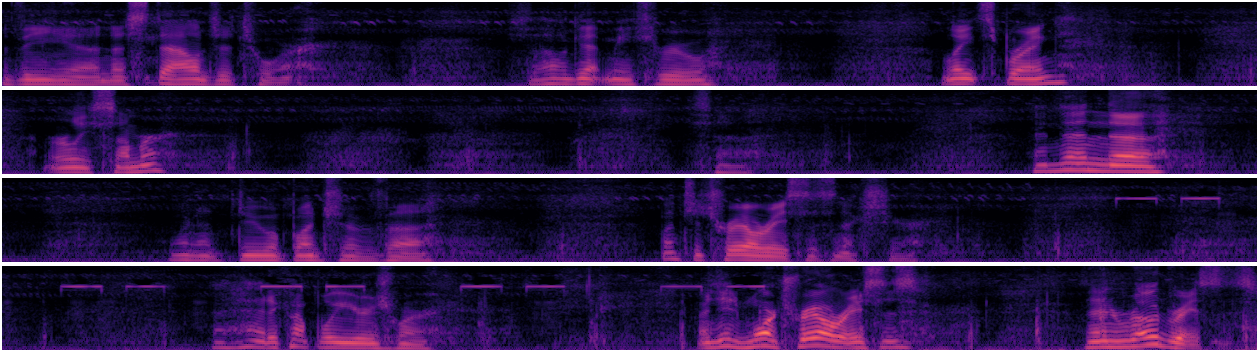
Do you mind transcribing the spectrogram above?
the uh, nostalgia tour. So that'll get me through late spring, early summer. So, and then uh, I'm gonna do a bunch of uh, bunch of trail races next year. I had a couple years where I did more trail races than road races.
